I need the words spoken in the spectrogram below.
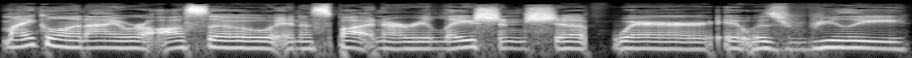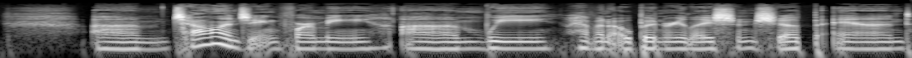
michael and i were also in a spot in our relationship where it was really um, challenging for me. Um, we have an open relationship and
